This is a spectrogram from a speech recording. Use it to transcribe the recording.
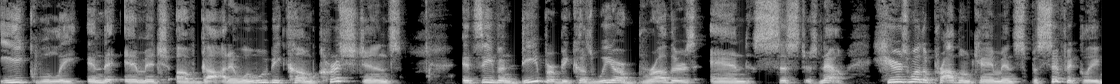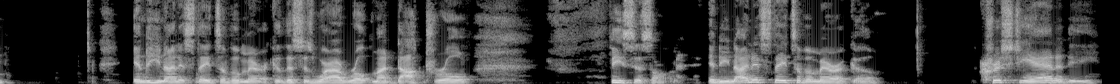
equally in the image of God. And when we become Christians, it's even deeper because we are brothers and sisters. Now, here's where the problem came in specifically in the United States of America. This is where I wrote my doctoral thesis on. In the United States of America, Christianity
